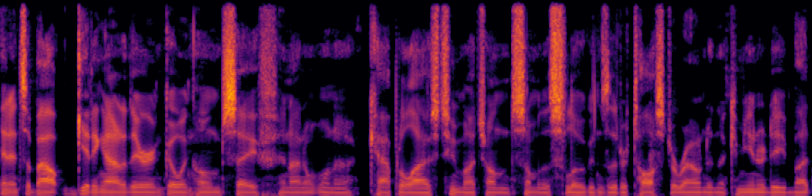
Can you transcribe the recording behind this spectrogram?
And it's about getting out of there and going home safe. And I don't want to capitalize too much on some of the slogans that are tossed around in the community, but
